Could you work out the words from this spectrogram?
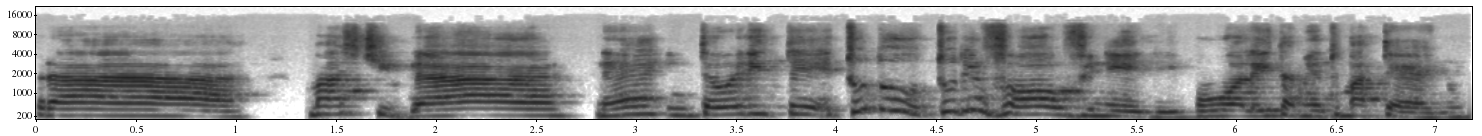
para mastigar, né? Então ele tem tudo tudo envolve nele o aleitamento materno.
